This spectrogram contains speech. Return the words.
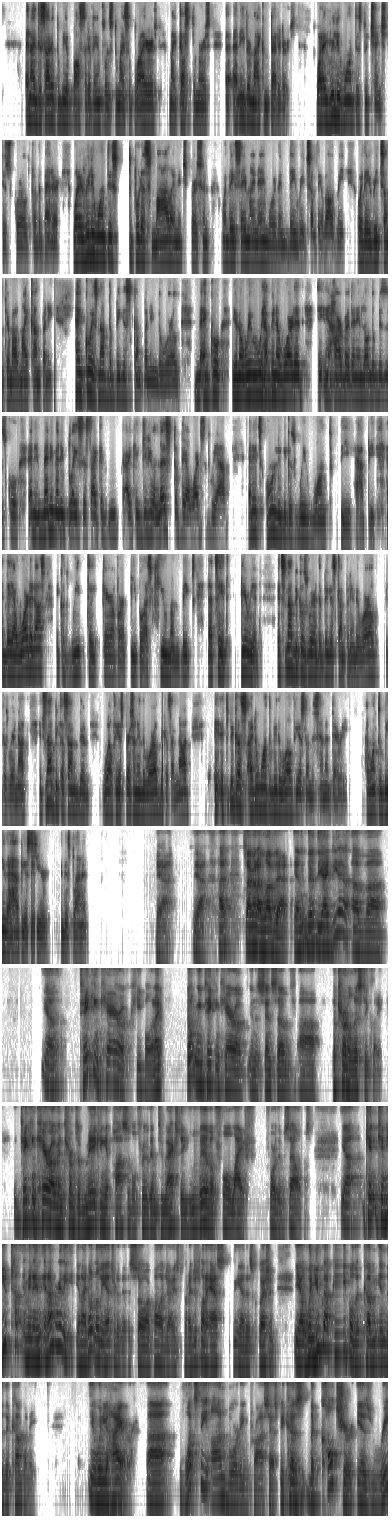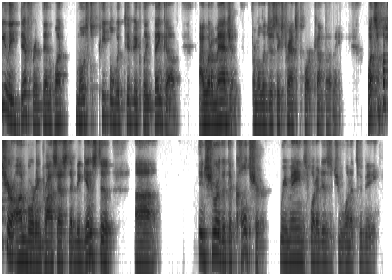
and i decided to be a positive influence to my suppliers my customers and even my competitors what I really want is to change this world for the better. What I really want is to put a smile on each person when they say my name or then they read something about me or they read something about my company. Henco is not the biggest company in the world. Henco, you know, we, we have been awarded in Harvard and in London Business School and in many, many places. I can I can give you a list of the awards that we have. And it's only because we want to be happy. And they awarded us because we take care of our people as human beings. That's it, period. It's not because we're the biggest company in the world, because we're not. It's not because I'm the wealthiest person in the world, because I'm not. It's because I don't want to be the wealthiest on the cemetery. I want to be the happiest here in this planet. Yeah, yeah. Uh, Simon, I love that. And the, the idea of, uh, you know, taking care of people, and I don't mean taking care of in the sense of uh, paternalistically, taken care of in terms of making it possible for them to actually live a full life for themselves. Yeah, can can you? i mean, and, and I'm really, and I don't know the answer to this, so I apologize, but I just want to ask, you know, this question. Yeah, when you've got people that come into the company, you know, when you hire, uh, what's the onboarding process? Because the culture is really different than what most people would typically think of. I would imagine from a logistics transport company. What's what's your onboarding process that begins to uh, ensure that the culture remains what it is that you want it to be?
